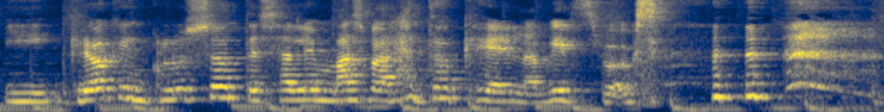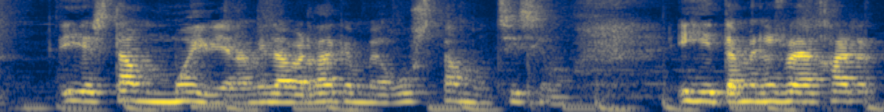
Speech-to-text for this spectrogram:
Y creo que incluso te sale más barato que la Birchbox. y está muy bien, a mí la verdad que me gusta muchísimo. Y también os voy a dejar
